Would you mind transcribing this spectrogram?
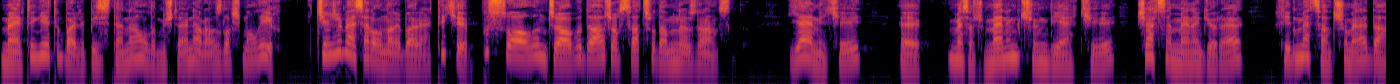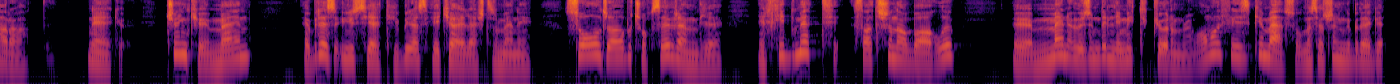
Məntiq etibarilə biz istənilən müştərilə razılaşmalıyıq. İkinci məsələ ondan ibarətdir ki, bu sualın cavabı daha çox satış adamının özünə asılıdır. Yəni ki, e, məsəl üçün mənim üçün deyək ki, şəxsən mənə görə xidmət satışı mənə daha rahatdır. Nəyə görə? Çünki mən E, biraz ünsiyyəti, biraz hekayələşdirməni, sual-cavabı çox sevirəm deyə e, xidmət satışı ilə bağlı e, mən özümdə limit görmürəm. Amma fiziki məhsul, məsəl üçün indi bir dəqiqə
